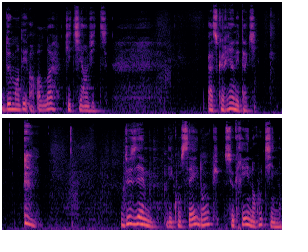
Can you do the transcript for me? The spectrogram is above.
demander à Allah qui t'y invite. Parce que rien n'est acquis. Deuxième des conseils, donc, se créer une routine.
